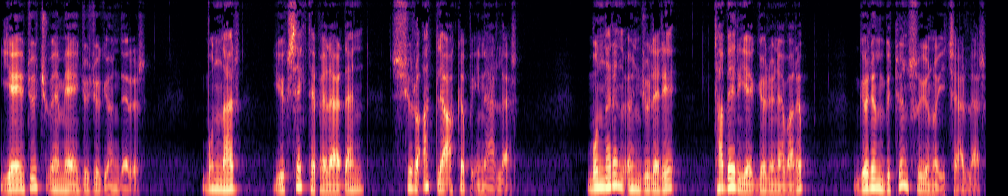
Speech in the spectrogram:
Yecüc ve Mecüc'ü gönderir. Bunlar yüksek tepelerden süratle akıp inerler. Bunların öncüleri Taberiye gölüne varıp gölün bütün suyunu içerler.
